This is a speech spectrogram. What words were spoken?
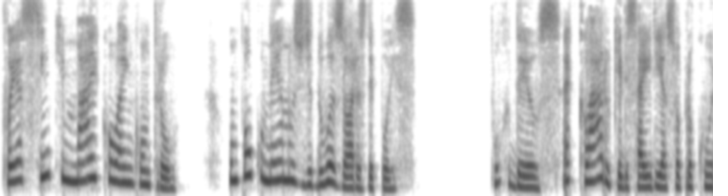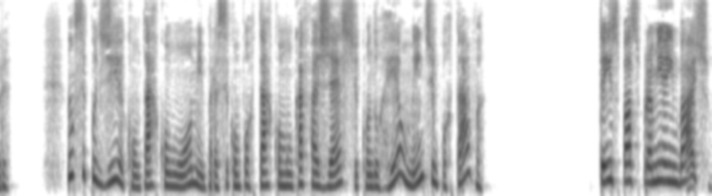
foi assim que Michael a encontrou, um pouco menos de duas horas depois. Por Deus, é claro que ele sairia à sua procura. Não se podia contar com um homem para se comportar como um cafajeste quando realmente importava? Tem espaço para mim aí embaixo?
